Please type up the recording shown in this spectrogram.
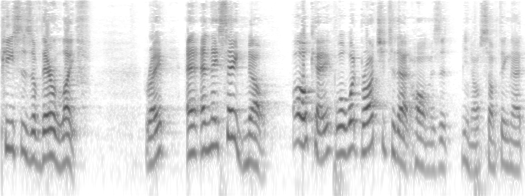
pieces of their life, right? And, and they say no. Oh, okay. Well, what brought you to that home? Is it, you know, something that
